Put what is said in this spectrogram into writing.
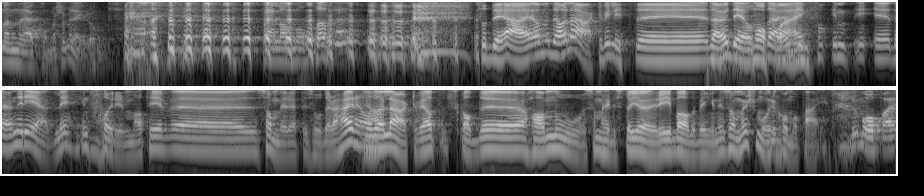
men jeg kommer som regel opp. På en eller annen måte. Så det er, ja, men da lærte vi litt eh, Det er jo det også. Det er jo en, eh, det er en redelig, informativ uh, sommerepisode, det her. Og da lærte vi at skal du ha noe som helst å gjøre i badebingen i sommer, så må du komme opp vei ei. Du må opp ei.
